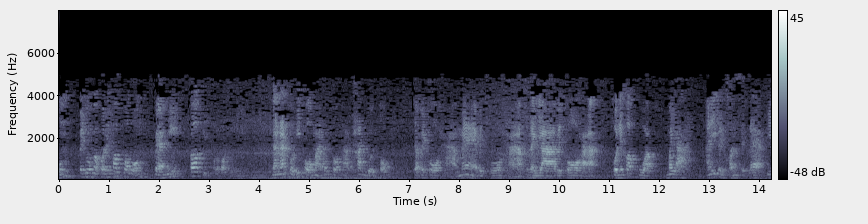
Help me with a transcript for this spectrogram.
ม ไปทวงกับคนในครอบครัวผม แบบนี้ก็ผิดพรบตรงนี้ ดังนั้นคนที่โทรมาต้องโทรหาท่านโดยตรงจะไปโทรหาแม่ ไปโทรหาภรรยา ไปโทรหา คนในครอบครัวไม่ได้ อันนี้เป็นคอนเซ็ปต์แรกที่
